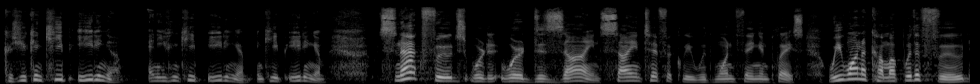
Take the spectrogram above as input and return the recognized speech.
Because you can keep eating them and you can keep eating them and keep eating them. Snack foods were, were designed scientifically with one thing in place. We want to come up with a food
